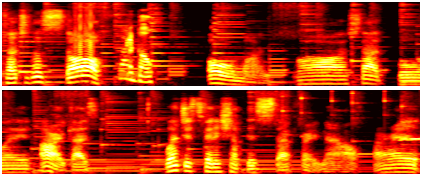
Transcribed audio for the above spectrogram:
touch the stuff. Gotta go. Oh my gosh, that boy. Alright, guys. Let's just finish up this stuff right now. Alright.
